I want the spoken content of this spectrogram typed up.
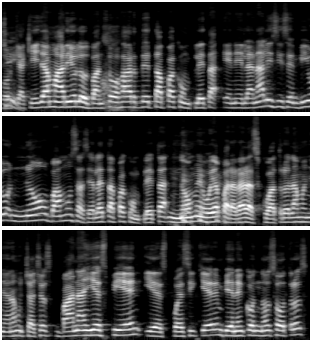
Porque aquí ya Mario los va a antojar de etapa completa. En el análisis en vivo no vamos a hacer la etapa completa. No me voy a parar a las 4 de la mañana, muchachos. Van a ESPN y después, si quieren, vienen con nosotros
